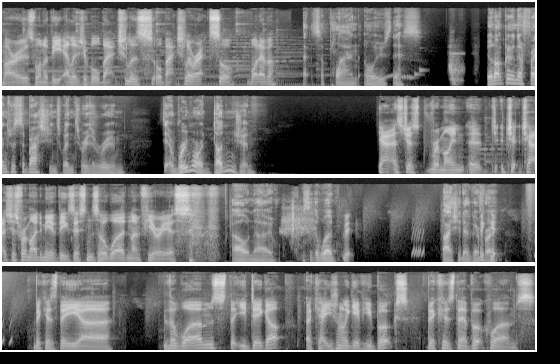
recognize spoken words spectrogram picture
Maru is one of the eligible bachelors or bachelorettes or whatever. That's a plan. Oh, who's this? You're not good enough friends with Sebastian to enter his room. Is it a room or a dungeon? Chat has just remind uh, ch- ch- chat has just reminded me of the existence of a word, and I'm furious Oh no. Is it the word? Bi- Actually, no, go for because, it. because the uh, the worms that you dig up occasionally give you books because they're bookworms.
